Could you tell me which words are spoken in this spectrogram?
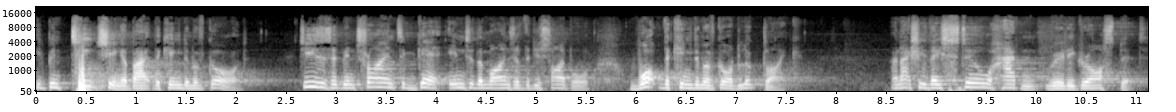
he'd been teaching about the kingdom of God. Jesus had been trying to get into the minds of the disciple what the kingdom of God looked like. And actually, they still hadn't really grasped it.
